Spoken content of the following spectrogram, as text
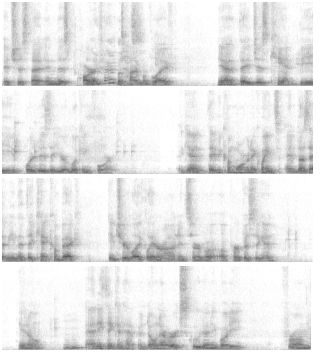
It's just that in this part happens. time of life, yeah, they just can't be what it is that you're looking for. Again, they become more of an acquaintance, and does that mean that they can't come back into your life later on and serve a, a purpose again? You know, Mhm. anything can happen. Don't ever exclude anybody from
